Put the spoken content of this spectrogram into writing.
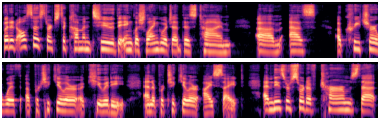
but it also starts to come into the English language at this time um, as a creature with a particular acuity and a particular eyesight. And these are sort of terms that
